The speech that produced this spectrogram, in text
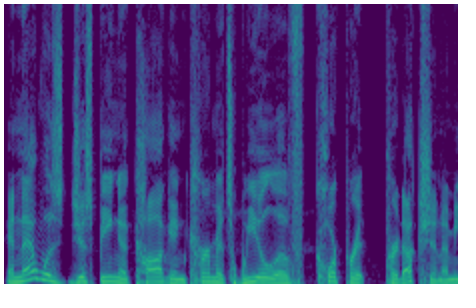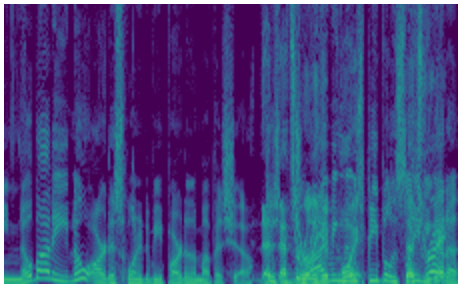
and that was just being a cog in Kermit's wheel of corporate production. I mean, nobody, no artist wanted to be part of the Muppet Show. That- Just that's a really good driving those people and saying, That's "You gotta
